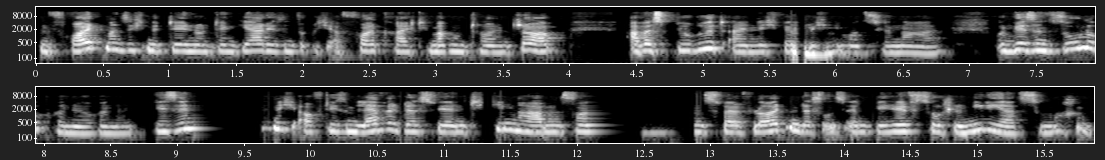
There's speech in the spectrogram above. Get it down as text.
Dann freut man sich mit denen und denkt, ja, die sind wirklich erfolgreich, die machen einen tollen Job. Aber es berührt einen nicht wirklich mhm. emotional. Und wir sind Solopreneurinnen. Wir sind nicht auf diesem Level, dass wir ein Team haben von zwölf Leuten, das uns irgendwie hilft, Social Media zu machen.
